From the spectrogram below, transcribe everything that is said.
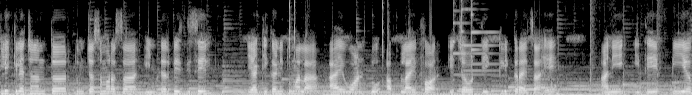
क्लिक केल्याच्यानंतर तुमच्यासमोर असा इंटरफेस दिसेल. या ठिकाणी तुम्हाला I want to apply for याच्यावरती क्लिक करायचं आहे. आणि इथे पी एफ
